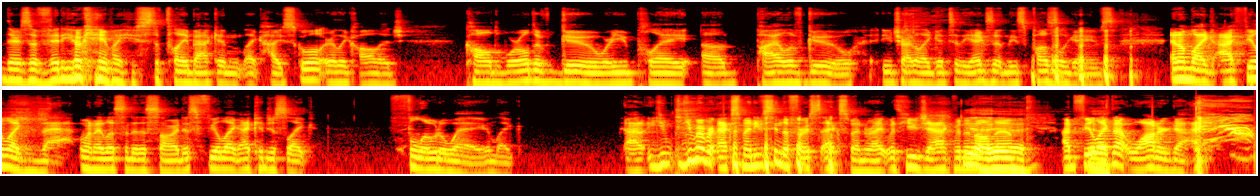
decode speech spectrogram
there's a video game I used to play back in like high school, early college called World of Goo where you play a pile of goo and you try to like get to the exit in these puzzle games. And I'm like, I feel like that when I listen to this song. I just feel like I could just like float away and like. You you remember X Men? You've seen the first X Men, right? With Hugh Jackman and Yeah, all them. yeah. I'd feel like that water guy,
